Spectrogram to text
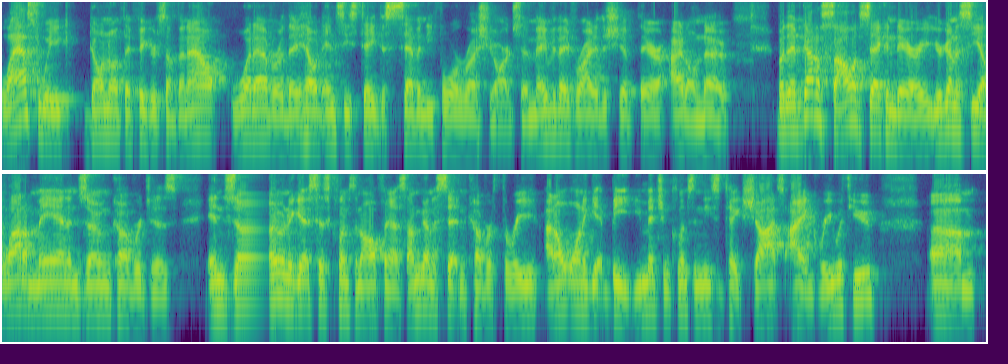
Last week, don't know if they figured something out, whatever. They held NC State to 74 rush yards. So maybe they've righted the ship there. I don't know. But they've got a solid secondary. You're going to see a lot of man and zone coverages. In zone against this Clemson offense, I'm going to sit and cover three. I don't want to get beat. You mentioned Clemson needs to take shots. I agree with you. Um,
